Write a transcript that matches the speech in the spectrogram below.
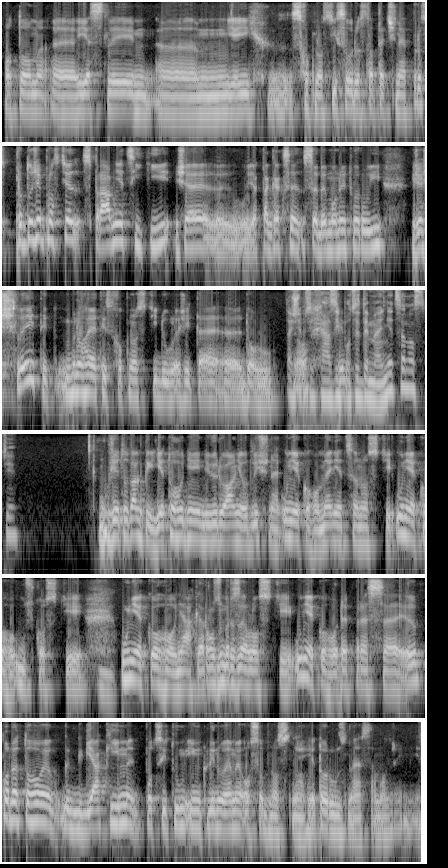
o tom, eh, jestli um, jejich schopnosti jsou dostatečné. Protože prostě správně cítí, že tak, jak se, se demonitorují, že šly ty, mnohé ty schopnosti důležité dolů. Takže jo? přichází pocity méněcenosti? Může to tak být. Je to hodně individuálně odlišné. U někoho méněcenosti, u někoho úzkosti, u někoho nějaké rozmrzelosti, u někoho deprese. Podle toho, k jakým pocitům inklinujeme osobnostně. Je to různé samozřejmě.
